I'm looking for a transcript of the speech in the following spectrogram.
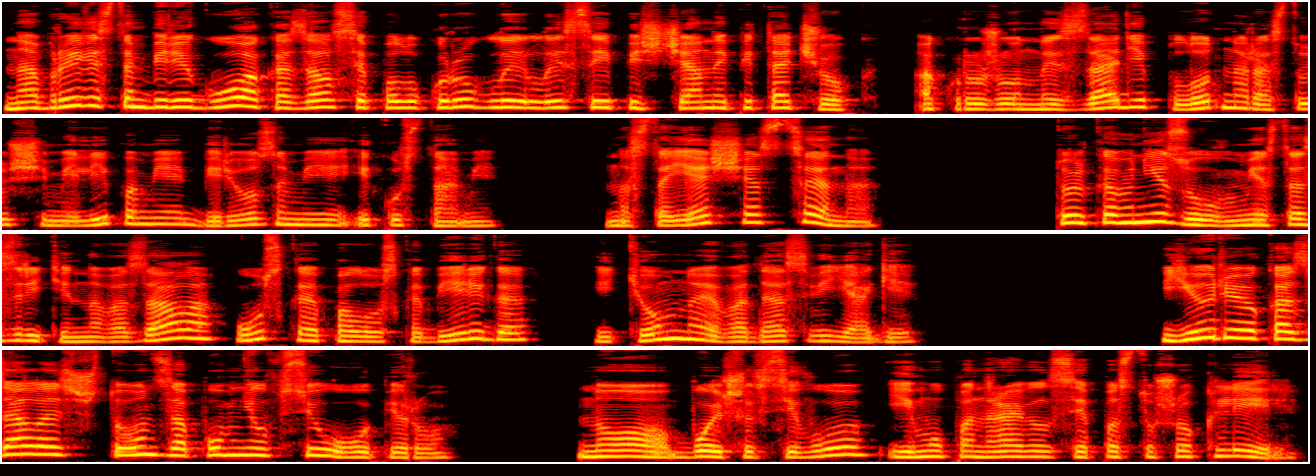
На обрывистом берегу оказался полукруглый лысый песчаный пятачок, окруженный сзади плотно растущими липами, березами и кустами. Настоящая сцена. Только внизу вместо зрительного зала узкая полоска берега и темная вода Свияги. Юрию казалось, что он запомнил всю оперу. Но больше всего ему понравился пастушок Лель.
